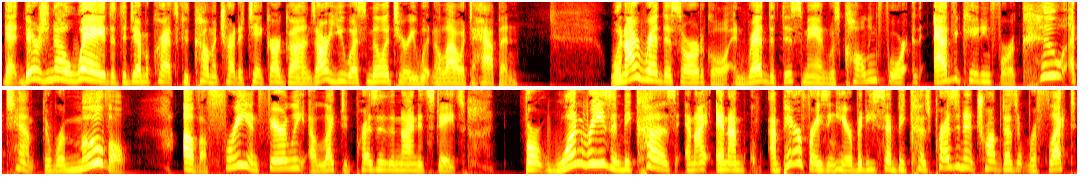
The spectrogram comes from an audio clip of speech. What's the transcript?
that there's no way that the Democrats could come and try to take our guns. Our U.S. military wouldn't allow it to happen. When I read this article and read that this man was calling for and advocating for a coup attempt, the removal of a free and fairly elected president of the United States for one reason because and I and I'm I'm paraphrasing here but he said because President Trump doesn't reflect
